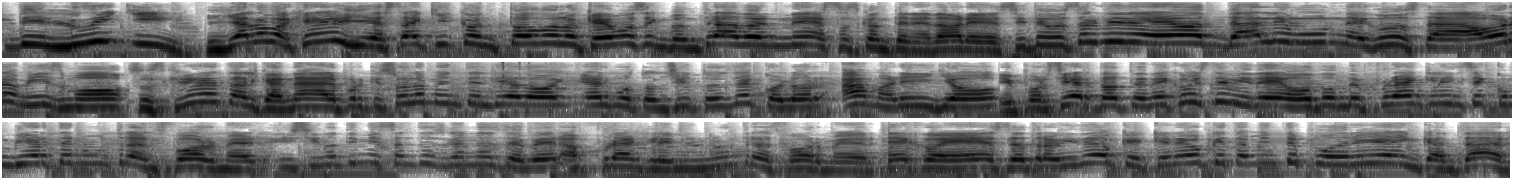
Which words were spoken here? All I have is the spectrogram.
de Luigi. Y ya lo bajé y está aquí con todo lo que hemos encontrado en estos contenedores. Si te gustó el video, dale un me gusta ahora mismo. Suscríbete al canal porque solamente el día de hoy el botoncito es de color amarillo. Y por cierto, te dejo este video donde Franklin se convierte en un Transformer. Y si no tienes tantas ganas de ver a Franklin en un Transformer Dejo este otro video que creo que también te podría encantar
